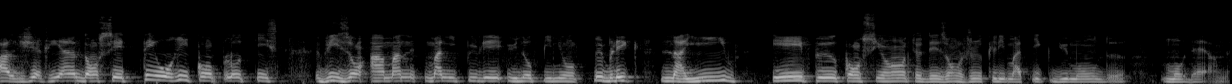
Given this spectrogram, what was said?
algérien dans ses théories complotistes visant à manipuler une opinion publique naïve et peu consciente des enjeux climatiques du monde moderne.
